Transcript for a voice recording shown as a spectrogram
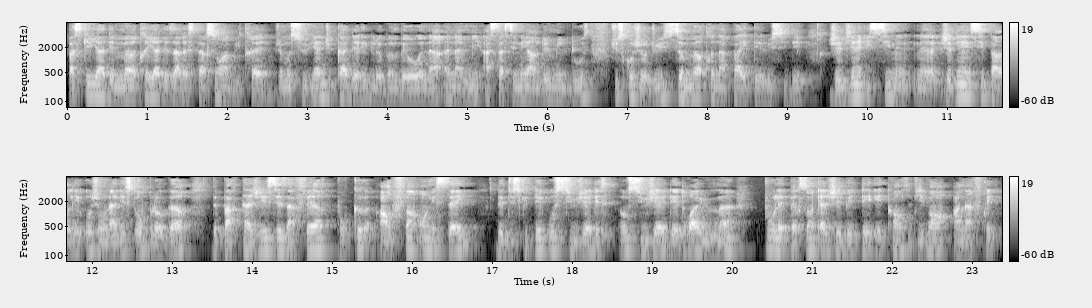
Parce qu'il y a des meurtres, il y a des arrestations arbitraires. Je me souviens du cas d'Eric Lebembeona, un ami assassiné en 2012. Jusqu'aujourd'hui, ce meurtre n'a pas été élucidé. Je viens ici, mais, mais, je viens ici parler aux journalistes, aux blogueurs, de partager ces affaires pour que, enfin, on essaye de discuter au sujet des, au sujet des droits humains pour les personnes LGBT et trans vivant en Afrique.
